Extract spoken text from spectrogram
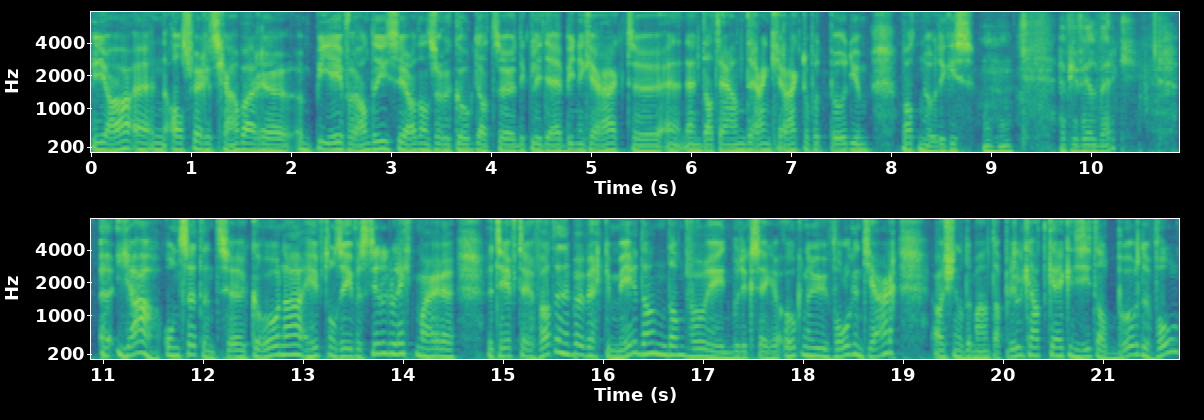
Ja, en als we ergens gaan waar eh, een PA veranderd is, ja, dan zorg ik ook dat eh, de kledij binnen geraakt en, en dat hij aan drank raakt op het podium wat nodig is. Mhm. Heb je veel werk? Eh, ja, ontzettend. Eh, corona heeft ons even stilgelegd, maar eh, het heeft hervat en we werken meer dan, dan voorheen, moet ik zeggen. Ook nu volgend jaar, als je naar de maand april gaat kijken, die zit al boordevol.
